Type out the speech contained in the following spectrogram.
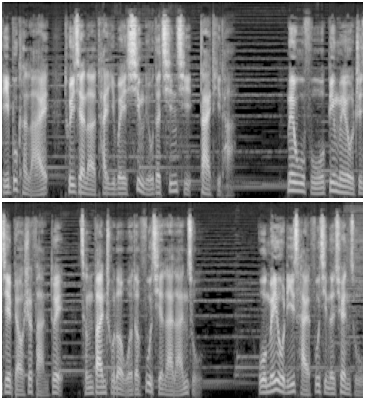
李不肯来，推荐了他一位姓刘的亲戚代替他。内务府并没有直接表示反对，曾搬出了我的父亲来拦阻。我没有理睬父亲的劝阻，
